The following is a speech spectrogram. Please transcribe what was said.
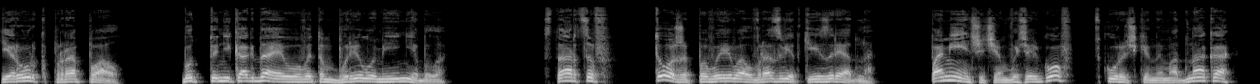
Хирург пропал, будто никогда его в этом буреломе и не было. Старцев тоже повоевал в разведке изрядно. Поменьше, чем Васильков с Курочкиным, однако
